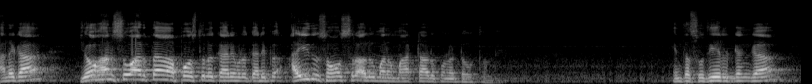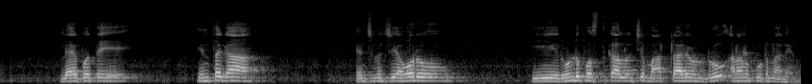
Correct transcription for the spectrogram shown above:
అనగా యోహాన్ సువార్త అపోస్తుల కార్యములు కలిపి ఐదు సంవత్సరాలు మనం మాట్లాడుకున్నట్టు అవుతుంది. ఇంత సుదీర్ఘంగా లేకపోతే ఇంతగా ఎంచుమించి ఎవరు ఈ రెండు పుస్తకాల నుంచి మాట్లాడి ఉండరు అని అనుకుంటున్నాను నేను.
